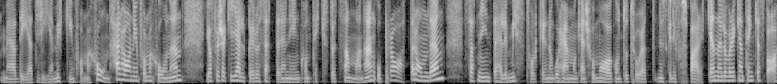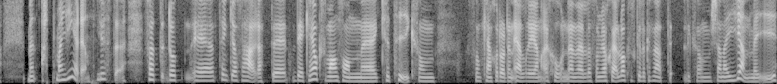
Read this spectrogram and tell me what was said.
med det att ge mycket information. Här har ni informationen. Jag försöker hjälpa er att sätta den i en kontext och ett sammanhang och pratar om den. Så att ni inte heller misstolkar den och går hem och kanske får magont och tror att nu ska ni få sparken eller vad det kan tänkas vara. Men att man ger den. Just det. För att då eh, tänker jag så här att eh, det kan ju också vara en sån eh, kritik som, som kanske då den äldre generationen eller som jag själv också skulle kunna liksom känna igen mig i.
